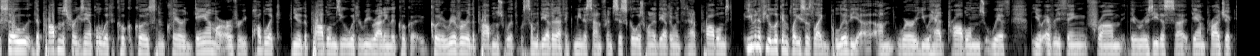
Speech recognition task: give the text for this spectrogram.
So, the problems, for example, with the Coca Codo Sinclair Dam are, are very public. You know, the problems with rerouting the Coca-Cola River, the problems with, with some of the other, I think, Minas San Francisco was one of the other ones that had problems. Even if you look in places like Bolivia, um, where you had problems with you know everything from the Rositas uh, Dam project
